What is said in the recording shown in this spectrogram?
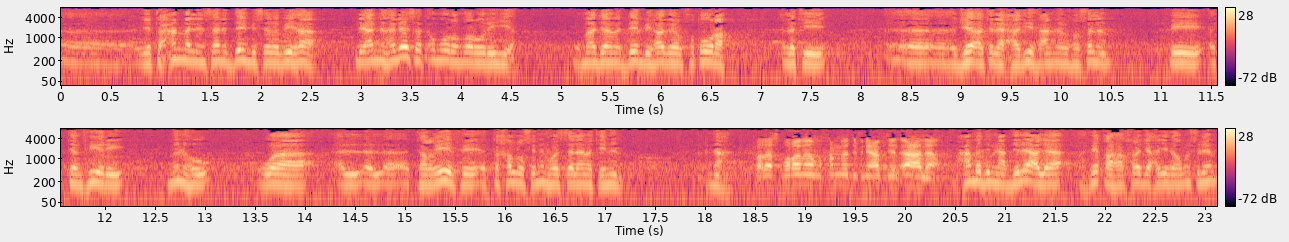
آه، يتحمل الإنسان الدين بسببها لأنها ليست أمور ضرورية وما دام الدين بهذه الخطورة التي جاءت الأحاديث عن النبي صلى الله عليه وسلم في التنفير منه والترغيب في التخلص منه والسلامة منه. نعم. قال أخبرنا محمد بن عبد الأعلى. محمد بن عبد الأعلى ثقة أخرج حديثه مسلم.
